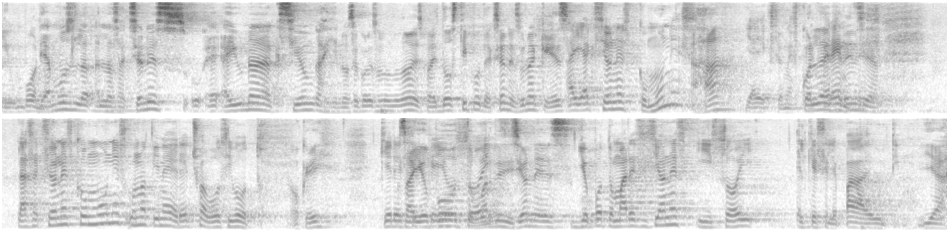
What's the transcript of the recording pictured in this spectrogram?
y un bono. Digamos, las acciones, eh, hay una acción, ay, no sé cuáles son los nombres, pero hay dos tipos de acciones. Una que es. Hay acciones comunes Ajá. y hay acciones ¿Cuál es la diferencia? Las acciones comunes, uno tiene derecho a voz y voto. Ok. Quiere o sea, yo puedo tomar decisiones. Yo puedo tomar decisiones y soy el que se le paga de último. Ya.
